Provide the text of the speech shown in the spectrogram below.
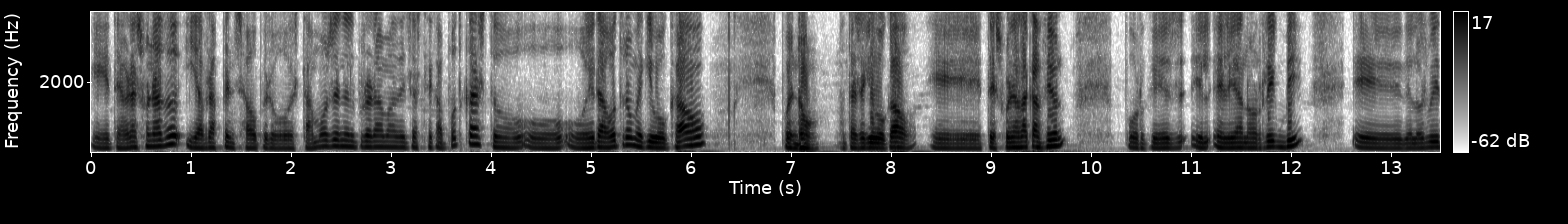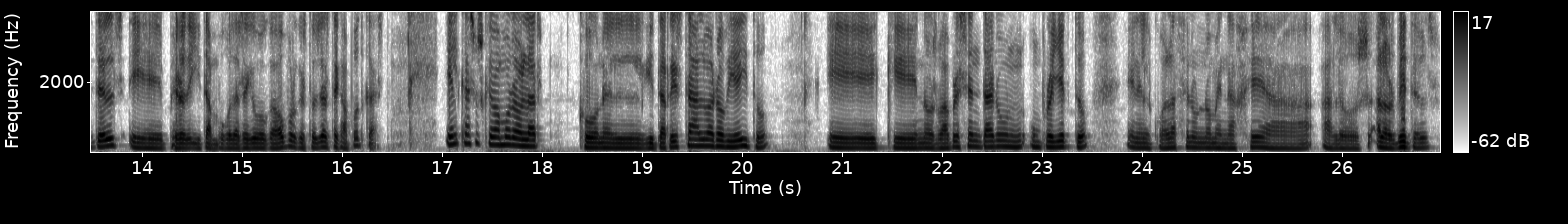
Eh, te habrá sonado y habrás pensado, pero ¿estamos en el programa de Jasteca Podcast o, era otro? ¿Me he equivocado? Pues no, no te has equivocado. Eh, te suena la canción porque es el Eleanor Rigby eh, de los Beatles, pero y tampoco te has equivocado porque esto es Jasteca Podcast. El caso es que vamos a hablar con el guitarrista Álvaro Vieito, que nos va a presentar un, proyecto en el cual hacen un homenaje a, los, a los Beatles,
